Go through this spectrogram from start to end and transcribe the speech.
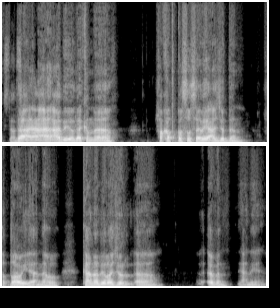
أستاذ لا عادي لكن آه، فقط قصة سريعة جدا في الطاوية أنه كان لرجل ابن يعني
